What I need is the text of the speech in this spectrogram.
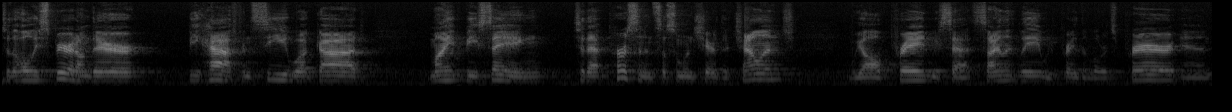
to the Holy Spirit on their behalf and see what God might be saying to that person. And so someone shared their challenge. We all prayed. We sat silently. We prayed the Lord's Prayer. And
